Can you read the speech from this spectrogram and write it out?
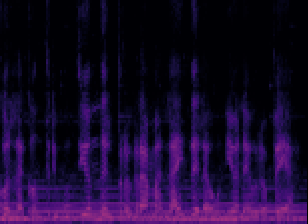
Con la contribución del programa LIFE de la Unión Europea.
